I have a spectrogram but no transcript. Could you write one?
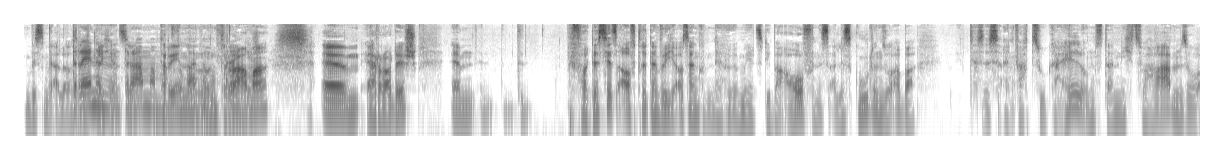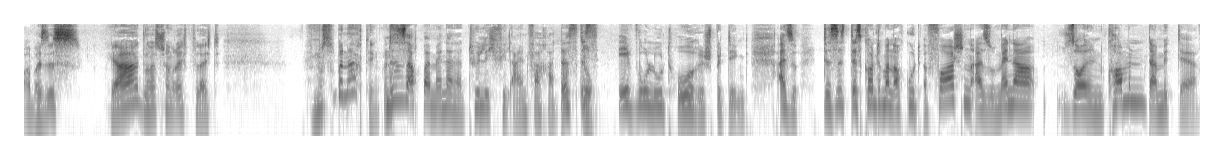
wissen wir alle. aus Tränen und. Drama, Tränen und Drama, ähm, erotisch. Ähm, bevor das jetzt auftritt, dann würde ich auch sagen, komm, dann hör mir jetzt lieber auf und ist alles gut und so, aber das ist einfach zu geil, um es dann nicht zu haben, so. Aber es ist, ja, du hast schon recht, vielleicht, ich muss drüber nachdenken. Und das ist auch bei Männern natürlich viel einfacher. Das So. ist evolutorisch bedingt. Also, das, ist, das konnte man auch gut erforschen. Also, Männer sollen kommen, damit der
